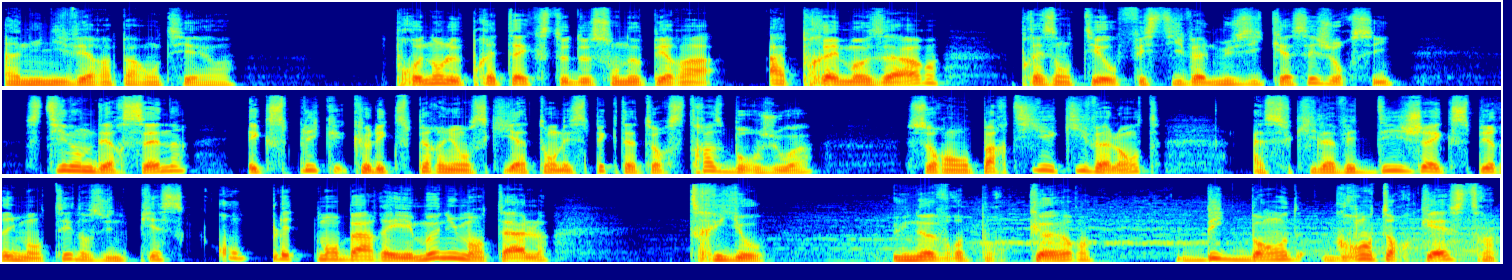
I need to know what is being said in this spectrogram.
un univers à part entière. Prenons le prétexte de son opéra Après Mozart, présenté au Festival Musica ces jours-ci, Steen Andersen explique que l'expérience qui attend les spectateurs strasbourgeois sera en partie équivalente à ce qu'il avait déjà expérimenté dans une pièce complètement barrée et monumentale, Trio, une œuvre pour chœur, big band, grand orchestre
